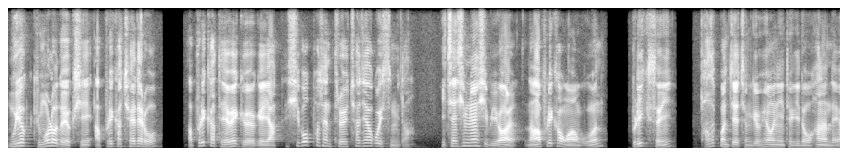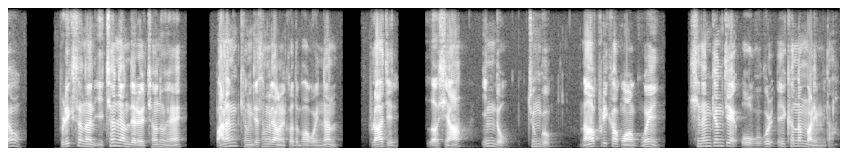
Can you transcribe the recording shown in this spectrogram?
무역 규모로도 역시 아프리카 최대로 아프리카 대외 교역의 약 15%를 차지하고 있습니다. 2010년 12월 남아프리카 공화국은 브릭스의 다섯 번째 정규 회원이 되기도 하는데요. 브릭스는 2000년대를 전후해 빠른 경제 성장을 거듭하고 있는 브라질, 러시아, 인도, 중국, 남아프리카 공화국의 신흥경제 5국을 일컫는 말입니다.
